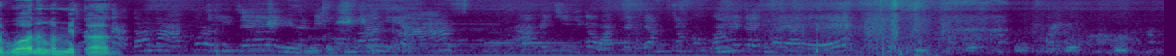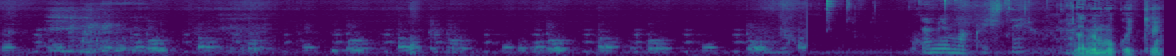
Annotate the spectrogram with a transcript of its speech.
뭐 하는 겁니까? 라면 먹고 있어요. 라면 먹고 있지?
